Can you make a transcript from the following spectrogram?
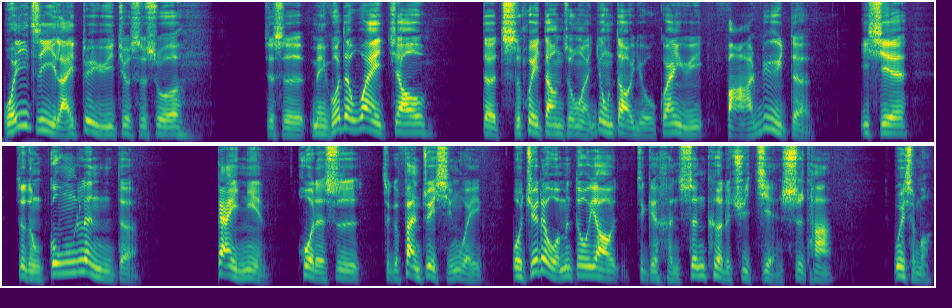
我一直以来对于就是说，就是美国的外交的词汇当中啊，用到有关于法律的一些这种公认的概念，或者是这个犯罪行为，我觉得我们都要这个很深刻的去检视它。为什么？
